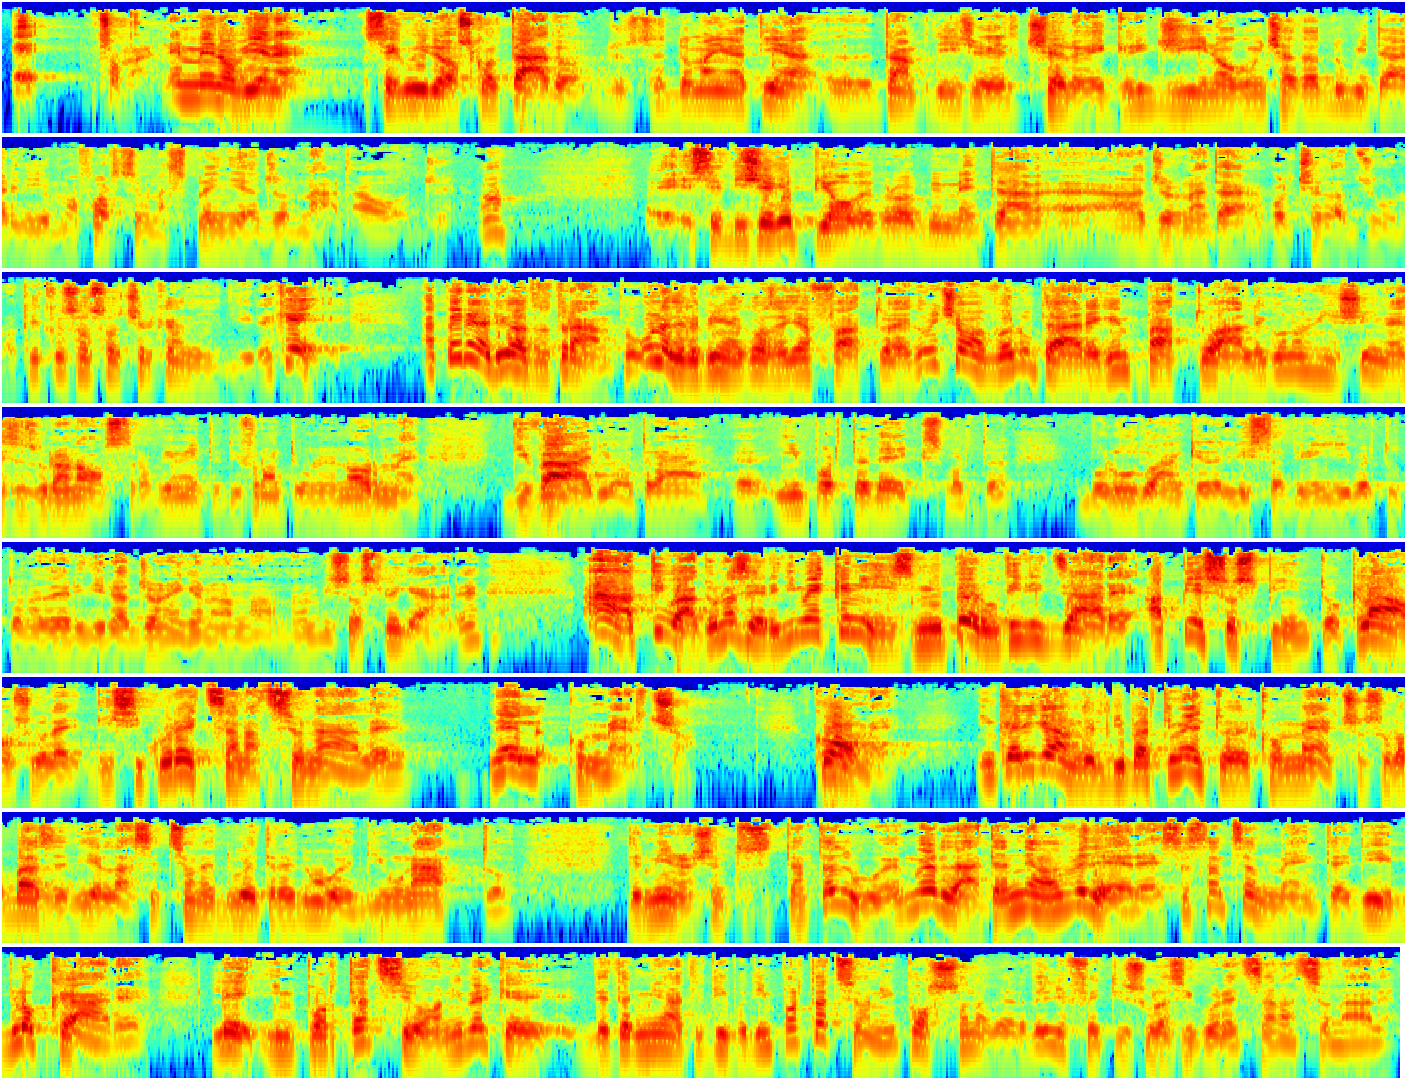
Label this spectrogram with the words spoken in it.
e insomma, nemmeno viene seguito o ascoltato. Se domani mattina eh, Trump dice che il cielo è grigino, ho cominciato a dubitare, dico, ma forse è una splendida giornata oggi, no? E se dice che piove, probabilmente una, una giornata col cielo azzurro. Che cosa sto cercando di dire? Che Appena è arrivato Trump, una delle prime cose che ha fatto è cominciamo a valutare che impatto ha l'economia cinese sulla nostra, ovviamente di fronte a un enorme divario tra eh, import ed export, voluto anche dagli Stati Uniti per tutta una serie di ragioni che non, non vi so spiegare, ha attivato una serie di meccanismi per utilizzare a piesso spinto clausole di sicurezza nazionale nel commercio. Come? Incaricando il Dipartimento del Commercio sulla base della sezione 232 di un atto del 1972, guardate, andiamo a vedere sostanzialmente di bloccare le importazioni perché determinati tipi di importazioni possono avere degli effetti sulla sicurezza nazionale.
